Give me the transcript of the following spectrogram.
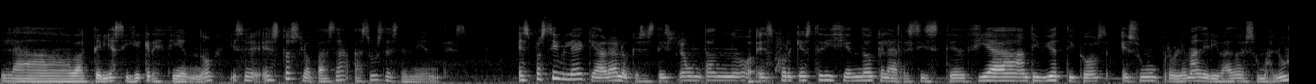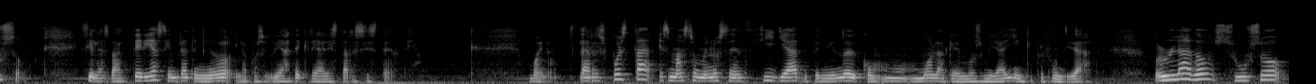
la bacteria sigue creciendo y esto se lo pasa a sus descendientes. Es posible que ahora lo que os estéis preguntando es por qué estoy diciendo que la resistencia a antibióticos es un problema derivado de su mal uso, si las bacterias siempre han tenido la posibilidad de crear esta resistencia. Bueno, la respuesta es más o menos sencilla dependiendo de cómo la queremos mirar y en qué profundidad. Por un lado, su uso,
